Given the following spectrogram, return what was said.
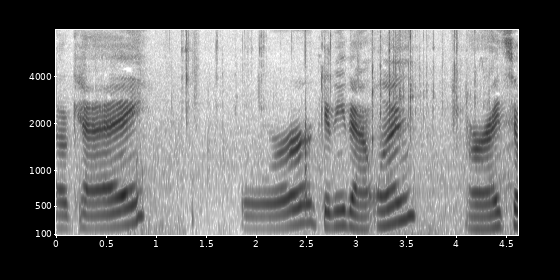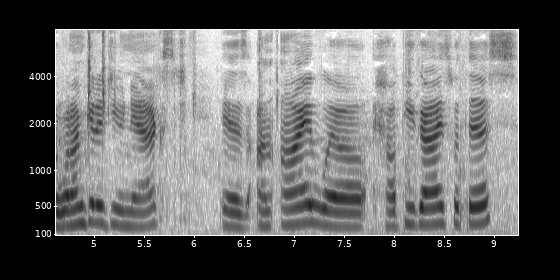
Okay. Or give me that one. All right, so what I'm going to do next is um, I will help you guys with this.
